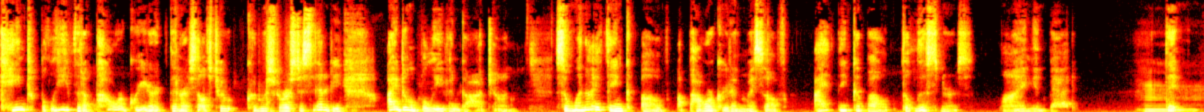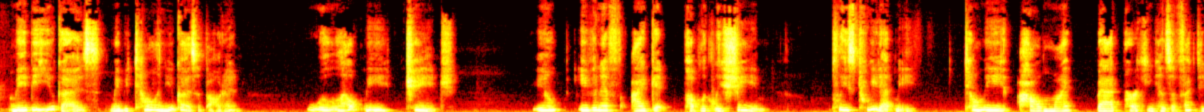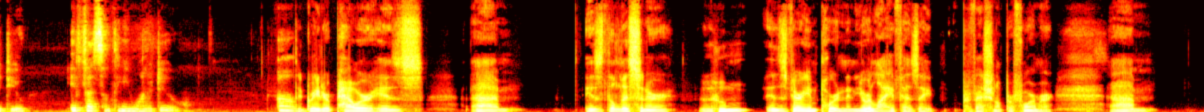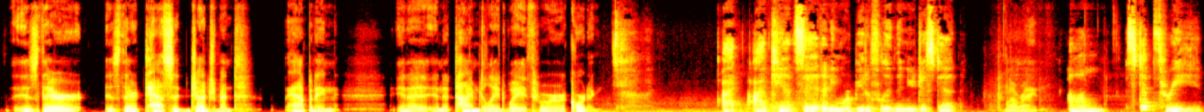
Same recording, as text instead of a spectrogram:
came to believe that a power greater than ourselves to, could restore us to sanity. I don't believe in God, John. So when I think of a power greater than myself, I think about the listeners lying in bed. That maybe you guys, maybe telling you guys about it will help me change. You know, even if I get publicly shamed, please tweet at me. Tell me how my bad parking has affected you if that's something you want to do. the greater power is um, is the listener whom is very important in your life as a professional performer um, is there is there tacit judgment happening in a in a time delayed way through a recording I, I can't say it any more beautifully than you just did. all right Step three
